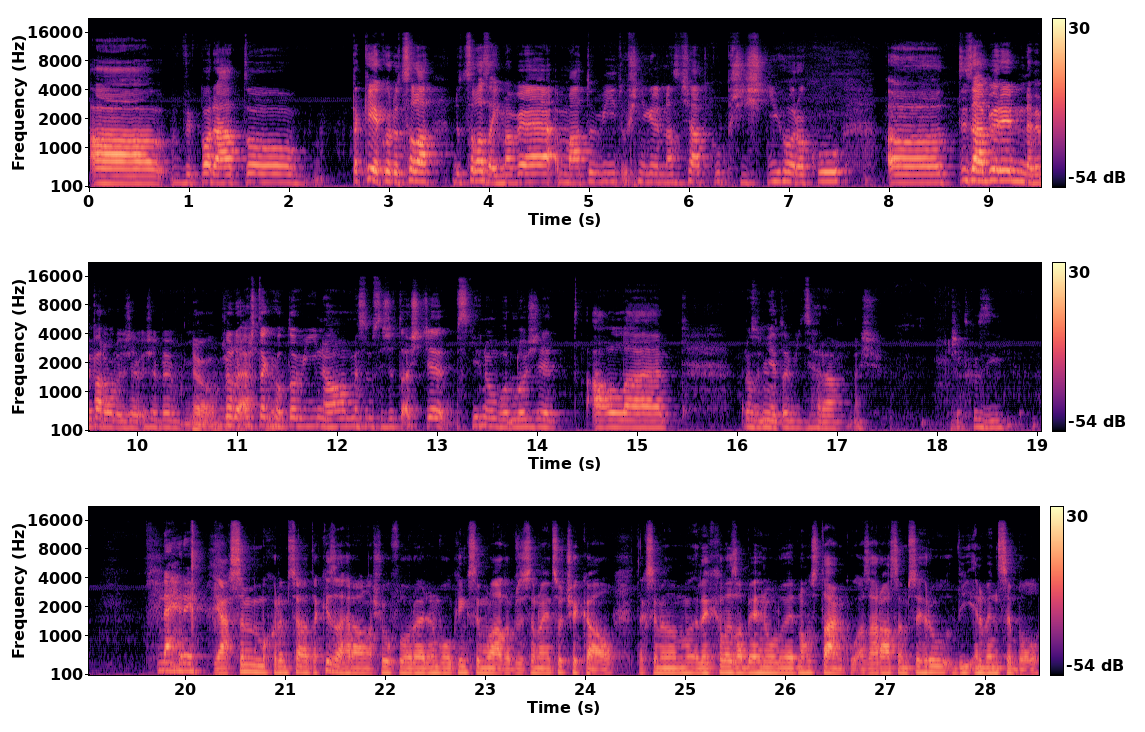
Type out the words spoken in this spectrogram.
A vypadá to taky jako docela, docela zajímavě. Má to být už někde na začátku příštího roku. Uh, ty záběry nevypadaly, že, že by Jo, byly až tak hotový, no. Myslím si, že to ještě stihnou odložit, ale rozhodně je to víc hra než předchozí nehry. Já jsem mimochodem se ale taky zahrál na show floor jeden walking simulátor, protože jsem na něco čekal, tak jsem jenom rychle zaběhnul do jednoho stánku a zahrál jsem si hru The Invincible,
